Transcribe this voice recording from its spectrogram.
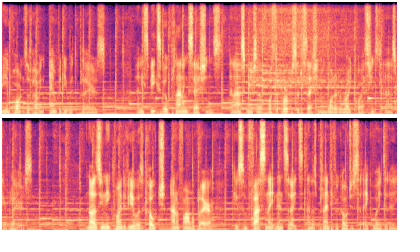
the importance of having empathy with the players, and he speaks about planning sessions and asking yourself what's the purpose of the session and what are the right questions to ask your players. Niall's unique point of view as a coach and a former player gives some fascinating insights and there's plenty for coaches to take away today.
